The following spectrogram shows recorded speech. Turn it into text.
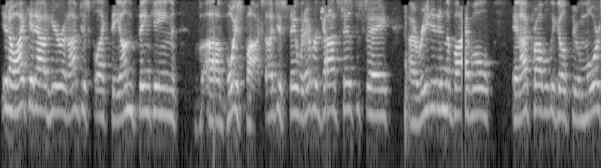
you know, I get out here and I'm just like the unthinking uh, voice box. I just say whatever God says to say. I read it in the Bible and I probably go through more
